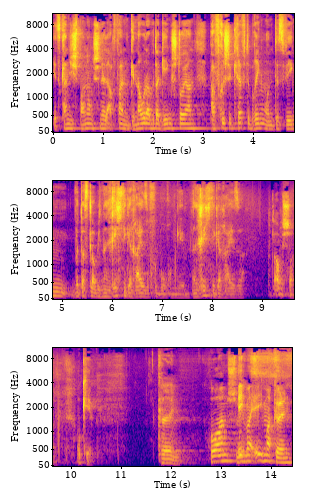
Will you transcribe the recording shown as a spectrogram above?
Jetzt kann die Spannung schnell abfallen. Genau da wird er gegensteuern, ein paar frische Kräfte bringen und deswegen wird das, glaube ich, eine richtige Reise für Bochum geben. Eine richtige Reise. Glaube ich schon. Okay. Köln. Horn, Schmidt. Ich mach, ich mach Köln.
